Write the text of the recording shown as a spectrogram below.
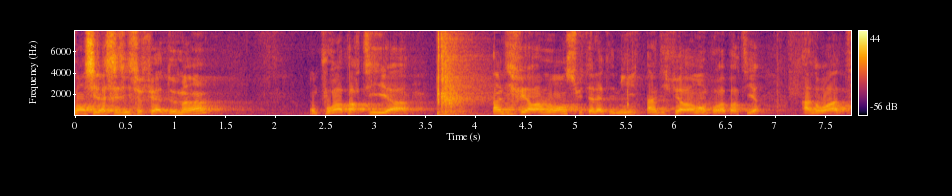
Maintenant, si la saisie se fait à deux mains, on pourra partir indifféremment suite à l'atémie, indifféremment on pourra partir à droite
